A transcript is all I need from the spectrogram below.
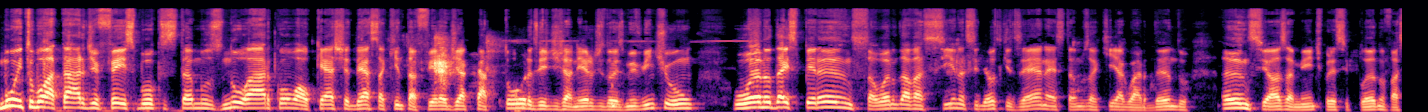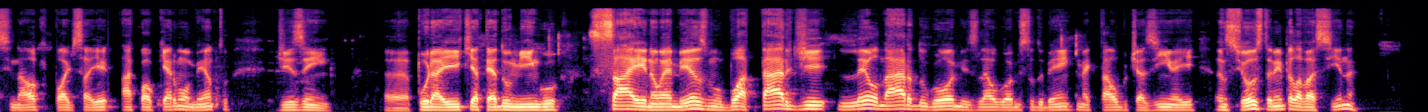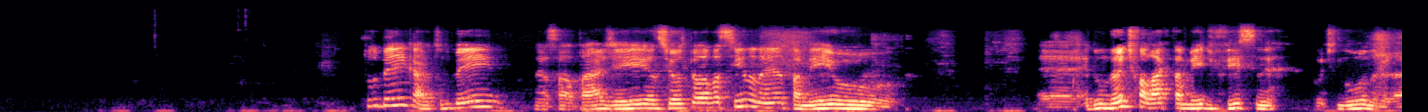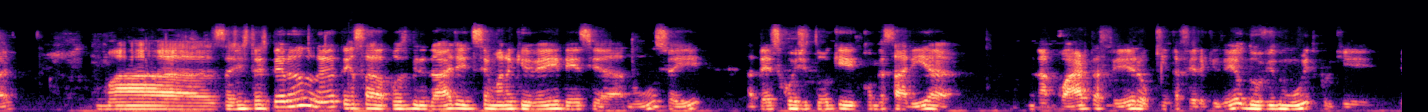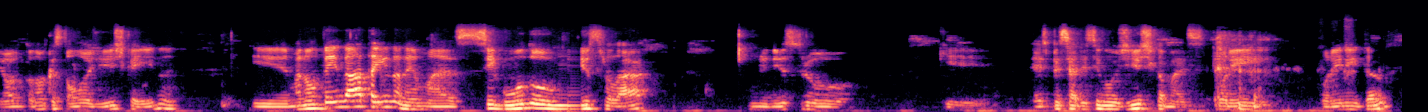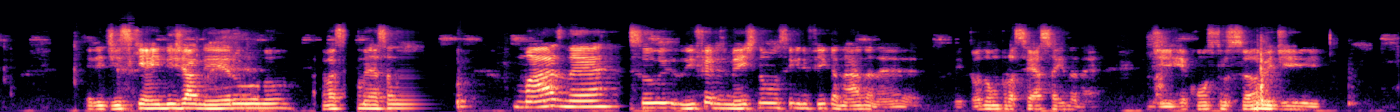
Muito boa tarde, Facebook. Estamos no ar com o Alcast dessa quinta-feira, dia 14 de janeiro de 2021. O ano da esperança, o ano da vacina, se Deus quiser, né? Estamos aqui aguardando ansiosamente por esse plano vacinal que pode sair a qualquer momento. Dizem uh, por aí que até domingo sai, não é mesmo? Boa tarde, Leonardo Gomes. Léo Gomes, tudo bem? Como é que tá o Butiazinho aí? Ansioso também pela vacina? Tudo bem, cara, tudo bem. Nessa tarde aí, ansioso pela vacina, né? Tá meio. É redundante falar que tá meio difícil, né? Continua, na verdade. Mas a gente tá esperando, né? Tem essa possibilidade aí de semana que vem ter esse anúncio aí. Até se cogitou que começaria na quarta-feira ou quinta-feira que vem. Eu duvido muito, porque tem toda uma questão logística aí, né? E, mas não tem data ainda, né? Mas segundo o ministro lá, o ministro que é especialista em logística, mas porém, porém nem tanto, ele disse que ainda em janeiro a vacina começa, mas, né? Isso infelizmente não significa nada, né? Tem todo um processo ainda, né? De reconstrução e de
